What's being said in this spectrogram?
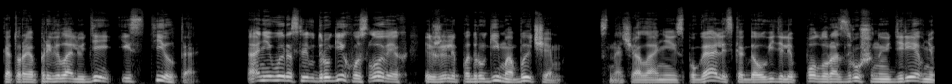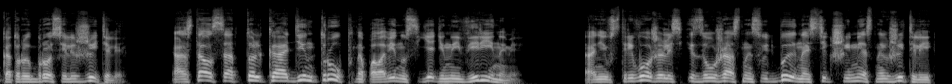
которая привела людей из Тилта. Они выросли в других условиях и жили по другим обычаям. Сначала они испугались, когда увидели полуразрушенную деревню, которую бросили жители. Остался только один труп, наполовину съеденный веринами. Они встревожились из-за ужасной судьбы, настигшей местных жителей,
